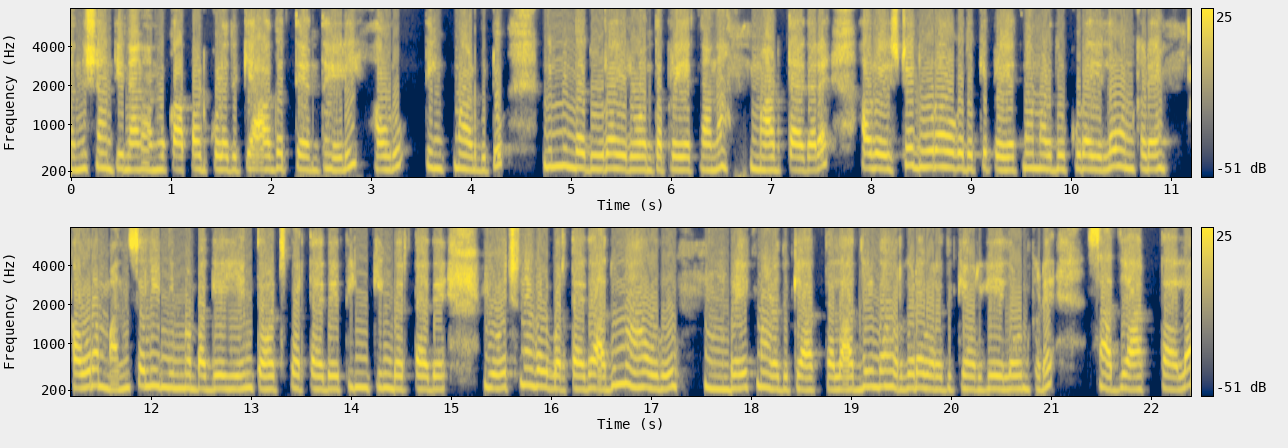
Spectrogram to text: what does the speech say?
ಮನಶಾಂತಿನ ನಾನು ಕಾಪಾಡ್ಕೊಳ್ಳೋದಕ್ಕೆ ಆಗತ್ತೆ ಅಂತ ಹೇಳಿ ಅವರು ಥಿಂಕ್ ಮಾಡ್ಬಿಟ್ಟು ನಿಮ್ಮಿಂದ ದೂರ ಇರುವಂತ ಪ್ರಯತ್ನನ ಮಾಡ್ತಾ ಇದ್ದಾರೆ. ಅವ್ರು ಎಷ್ಟೇ ದೂರ ಹೋಗೋದಕ್ಕೆ ಪ್ರಯತ್ನ ಮಾಡಿದ್ರು ಕೂಡ ಎಲ್ಲೋ ಒಂದ್ ಕಡೆ ಅವರ ಮನ್ಸಲ್ಲಿ ನಿಮ್ಮ ಬಗ್ಗೆ ಏನ್ ಥಾಟ್ಸ್ ಬರ್ತಾ ಇದೆ ಥಿಂಕಿಂಗ್ ಬರ್ತಾ ಇದೆ, ಯೋಚನೆಗಳು ಬರ್ತಾ ಇದೆ, ಅದನ್ನ ಅವರು ಬ್ರೇಕ್ ಮಾಡೋದಕ್ಕೆ ಆಗ್ತಾ ಇಲ್ಲ. ಅದರಿಂದ ಹೊರಗಡೆ ಬರೋದಕ್ಕೆ ಅವ್ರಿಗೆ ಎಲ್ಲೋ ಒಂದ್ ಕಡೆ ಸಾಧ್ಯ ಆಗ್ತಾ ಇಲ್ಲ.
